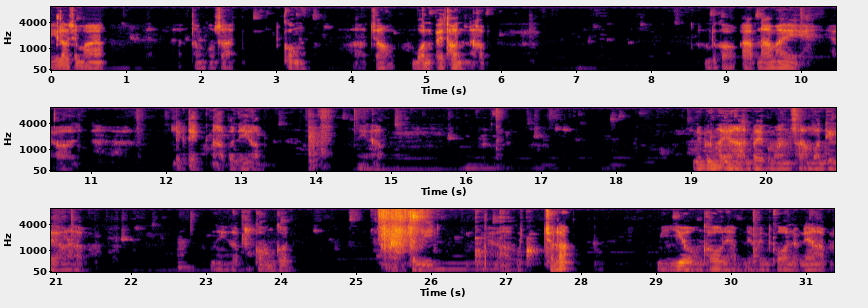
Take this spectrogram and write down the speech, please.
นี้เราจะมาทำความสะอาดกล่องเจ้าบอลไพทอนนะครับ แล้วก็อาบน้ำให้เด็กๆนะครับวันนี้ครับ นี่นะครับนี่เพิ่งให้อาหารไปประมาณสามวันที่แล้วนะครับ นี่ครับกล่องก็จะมีอุจจาระ มีเยี่ยวของเขานะครับเนี่ยเป็นก้อนแบบนี้ครับ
